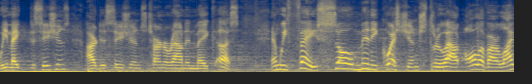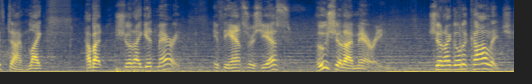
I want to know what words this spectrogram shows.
We make decisions, our decisions turn around and make us. And we face so many questions throughout all of our lifetime, like, how about should I get married? If the answer is yes, who should I marry? Should I go to college?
